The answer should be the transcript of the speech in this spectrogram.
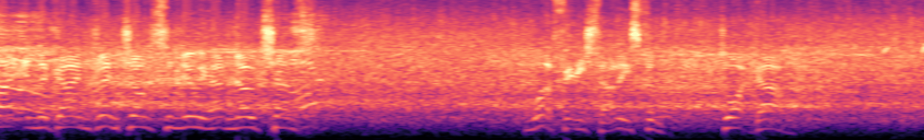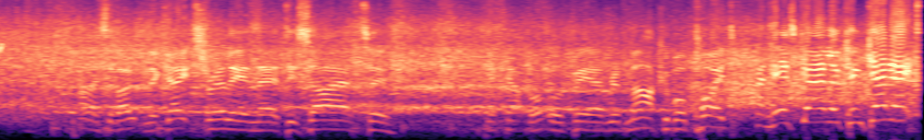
right in the game, Glenn Johnson knew he had no chance. What a finish that is from Dwight Garb. Palace have opened the gates really in their desire to pick up what would be a remarkable point. And here's Gayle who can get it!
